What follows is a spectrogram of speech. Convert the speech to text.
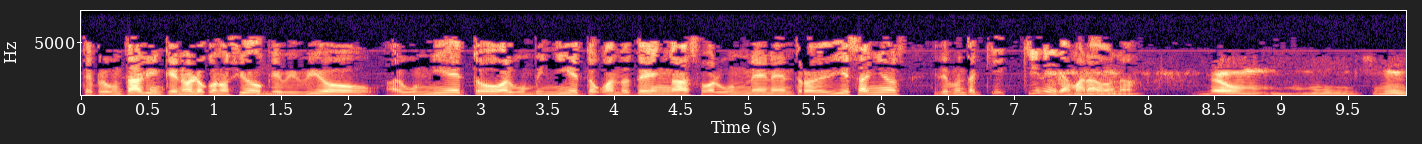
te pregunta alguien que no lo conoció, que vivió algún nieto, algún bisnieto cuando tengas, o algún nene dentro de 10 años, y te pregunta, ¿quién era Maradona? É um, um,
